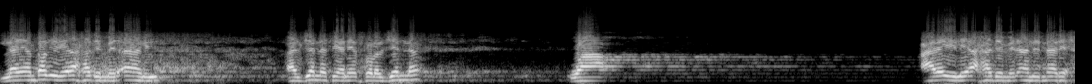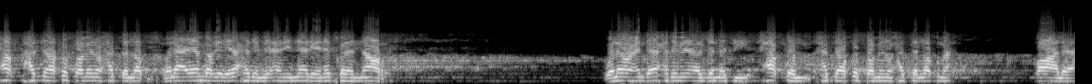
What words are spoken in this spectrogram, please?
لا ينبغي لأحد من أهل الجنة أن يدخل الجنة و عليه لأحد من أهل النار حق حتى يقص منه حتى اللطم ولا ينبغي لأحد من أهل النار أن يدخل النار. ولو عند أحد من أهل الجنة حق حتى يقص منه حتى اللطمة. قال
